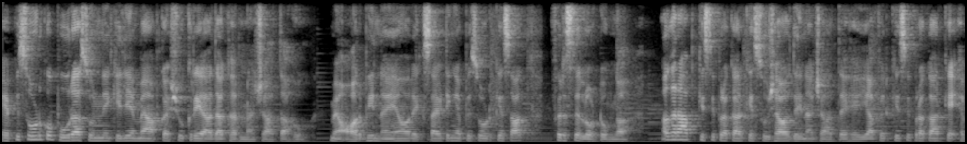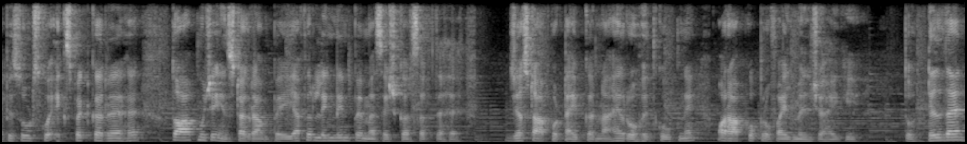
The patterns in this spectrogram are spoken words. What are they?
episode को पूरा सुनने के लिए मैं आपका शुक्रिया अदा करना चाहता हूँ। मैं और भी नए और एक्साइटिंग एपिसोड के साथ फिर से लौटूँगा। अगर आप किसी प्रकार के सुझाव देना चाहते हैं या फिर किसी प्रकार के एपिसोड्स को एक्सपेक्ट कर रहे हैं तो आप मुझे इंस्टाग्राम पे या फिर लिंकड पे मैसेज कर सकते हैं। जस्ट आपको टाइप करना है रोहित कोकने और आपको प्रोफ़ाइल मिल जाएगी। तो till then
